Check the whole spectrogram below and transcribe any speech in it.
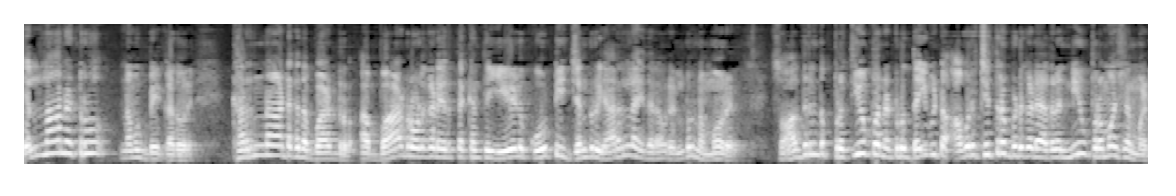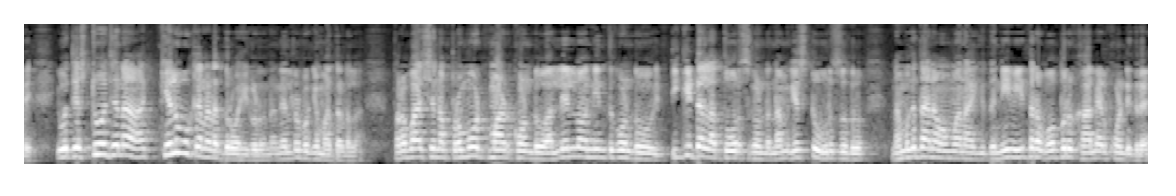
ಎಲ್ಲಾ ನಟರು ನಮಗ್ ಬೇಕಾದವ್ರೆ. ಕರ್ನಾಟಕದ ಬಾರ್ಡರ್, ಆ ಬಾರ್ಡರ್ ಒಳಗಡೆ ಇರತಕ್ಕಂಥ ಏಳು ಕೋಟಿ ಜನರು ಯಾರೆಲ್ಲ ಇದ್ದಾರೆ ಅವರೆಲ್ಲರೂ ನಮ್ಮವರೇ. ಸೊ ಅದರಿಂದ ಪ್ರತಿಯೊಬ್ಬ ನಟರು ದಯವಿಟ್ಟು ಅವರ ಚಿತ್ರ ಬಿಡುಗಡೆ ಆದ್ರೆ ನೀವು ಪ್ರಮೋಷನ್ ಮಾಡಿ. ಇವತ್ತು ಎಷ್ಟೋ ಜನ ಕೆಲವು ಕನ್ನಡ ದ್ರೋಹಿಗಳು ನಾನು ಎಲ್ಲರ ಬಗ್ಗೆ ಮಾತಾಡಲ್ಲ. ಪ್ರಭಾಷನ ಪ್ರಮೋಟ್ ಮಾಡ್ಕೊಂಡು, ಅಲ್ಲೆಲ್ಲೋ ನಿಂತ್ಕೊಂಡು ಟಿಕೆಟ್ ಎಲ್ಲ ತೋರಿಸ್ಕೊಂಡು ನಮ್ಗೆ ಎಷ್ಟು ಉರಿಸಿದ್ರು, ನಮಗೆ ತಾನೇ ಅವಮಾನ ಆಗಿದ್ದು. ನೀವು ಈ ತರ ಒಬ್ಬರು ಕಾಲ ಹೇಳ್ಕೊಂಡಿದ್ರೆ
